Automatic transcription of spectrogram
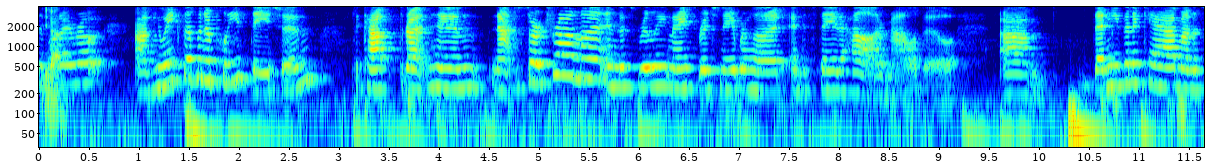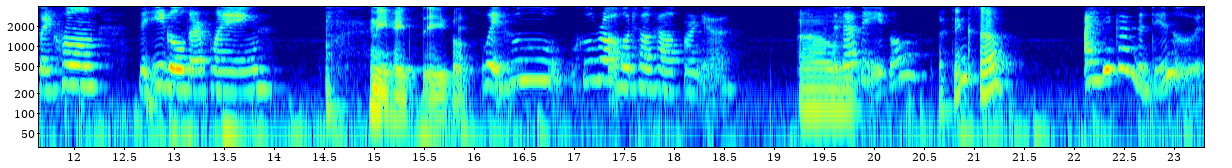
is what I wrote. Um, he wakes up in a police station. The cops threaten him not to start drama in this really nice, rich neighborhood and to stay the hell out of Malibu. Um, then he's in a cab on his way home. The Eagles are playing. And he hates the Eagles. Wait, who who wrote Hotel California? Um, Is that the Eagles? I think so. I think I'm the dude.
